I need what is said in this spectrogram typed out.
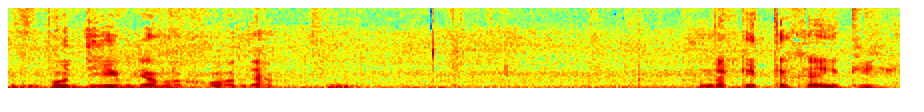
будівля виходить. Ну, Такий тихенький,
